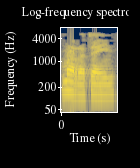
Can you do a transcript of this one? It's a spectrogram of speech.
Morten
